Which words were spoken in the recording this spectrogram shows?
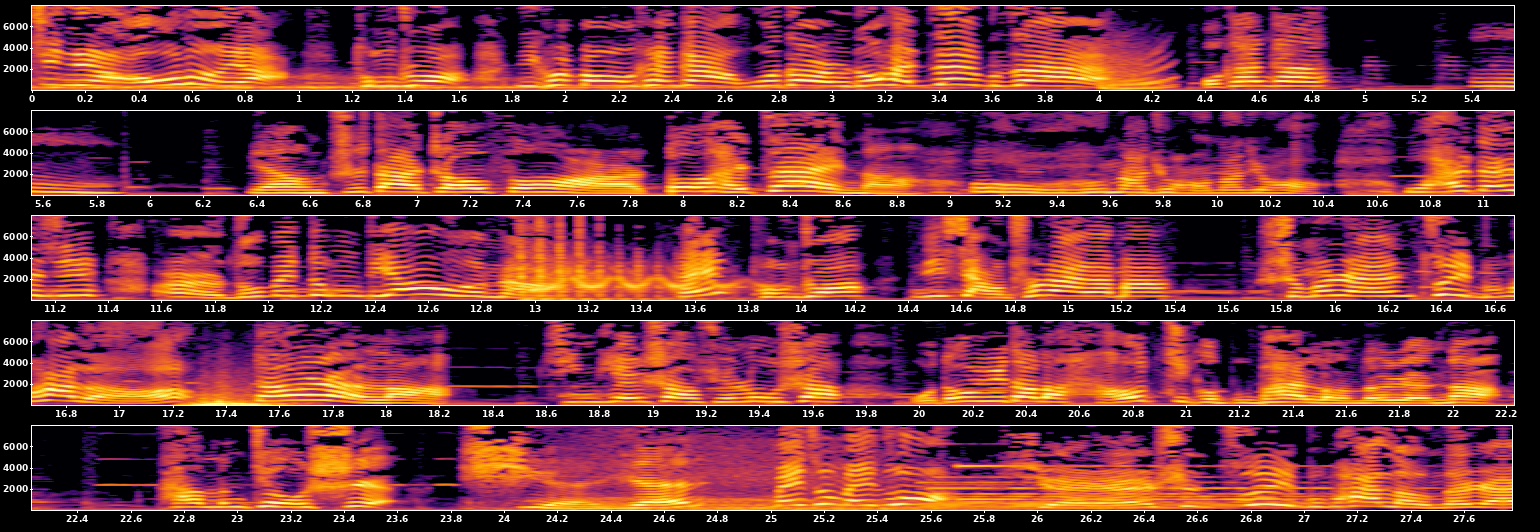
今天好冷呀！同桌，你快帮我看看我的耳朵还在不在？我看看，嗯，两只大招风耳都还在呢。哦，那就好，那就好。我还担心耳朵被冻掉了呢。哎，同桌，你想出来了吗？什么人最不怕冷？当然了，今天上学路上我都遇到了好几个不怕冷的人呢。他们就是雪人。没错没错，雪人是最不怕冷的人，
